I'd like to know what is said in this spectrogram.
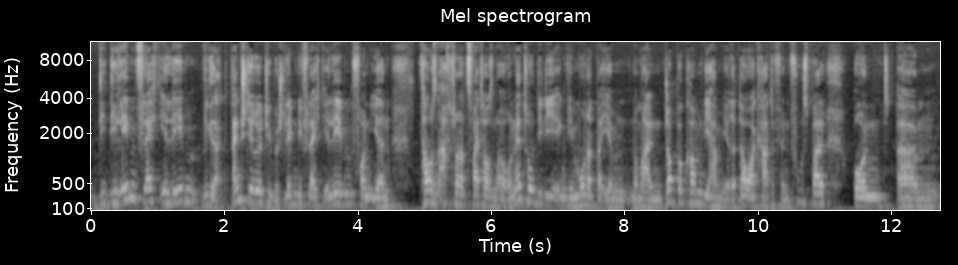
die, die leben vielleicht ihr Leben, wie gesagt, rein stereotypisch, leben die vielleicht ihr Leben von ihren 1800, 2000 Euro netto, die die irgendwie im Monat bei ihrem normalen Job bekommen. Die haben ihre Dauerkarte für den Fußball und ähm,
